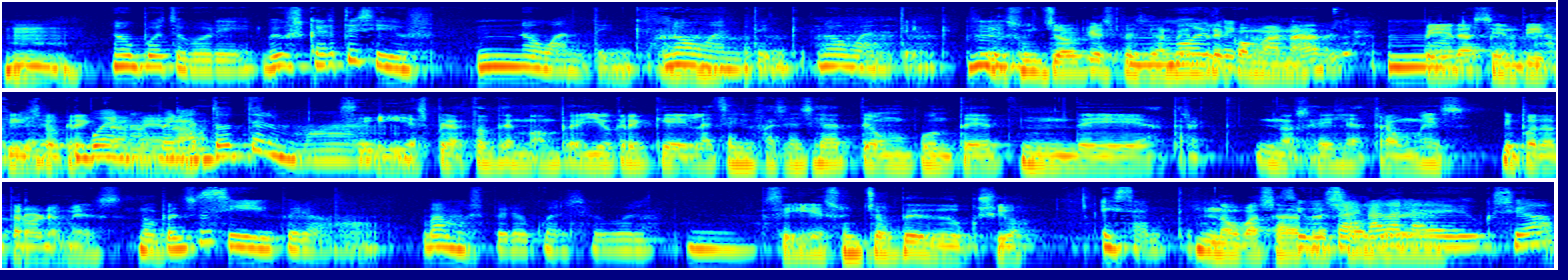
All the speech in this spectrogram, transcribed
Mm. No ho pots veure. Veus cartes i dius, no ho entenc, no ho entenc, no ho entenc. és un joc especialment Molt recomanat per a científics jo crec bueno, també per a no? tot el món. Sí, és per a tot el món, però jo crec que la gent que fa ciència té un puntet de... No sé, li atrau més, li pot atraure més, no penses? Sí, però, vamos, però qualsevol... mm, Sí, és un joc de deducció. Exacte. No vas a si us agrada resoldre- la deducció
